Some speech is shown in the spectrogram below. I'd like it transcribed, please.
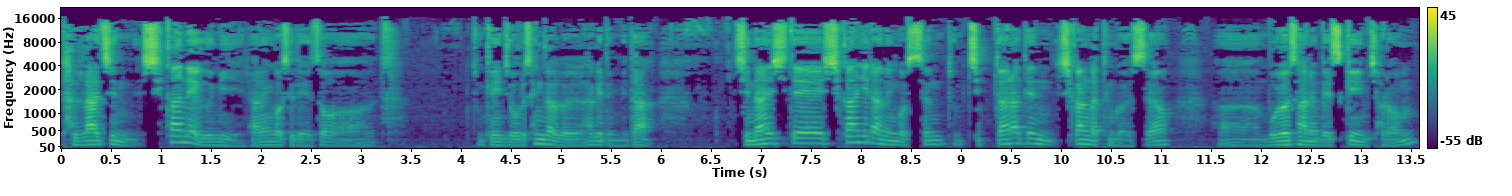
달라진 시간의 의미라는 것에 대해서 어, 좀 개인적으로 생각을 하게 됩니다. 지난 시대의 시간이라는 것은 좀 집단화된 시간 같은 거였어요. 어, 모여서 하는 매스 게임처럼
